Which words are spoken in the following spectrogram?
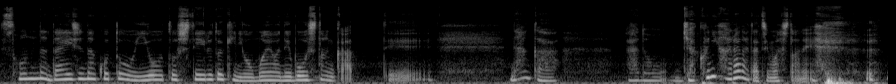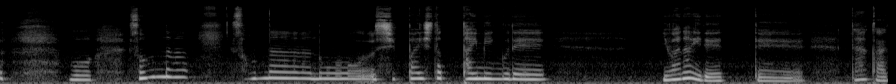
そんな大事なことを言おうとしている時にお前は寝坊したんかって。なんかあの逆に腹が立ちましたね。もうそんなそんなあの失敗したタイミングで言わないでってなんか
